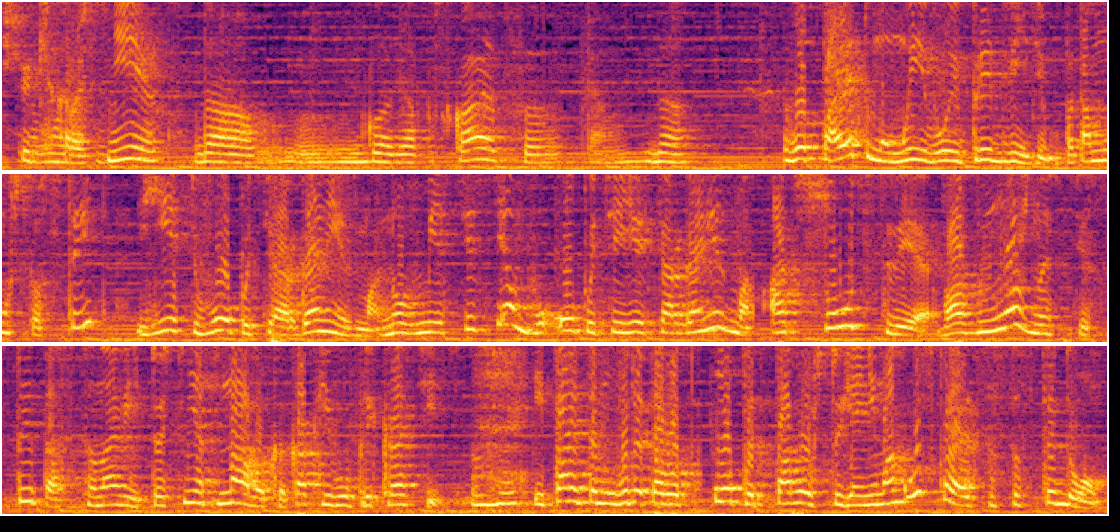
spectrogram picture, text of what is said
Щеки Очень. краснеют. Да, глаза опускаются, прям, да. Вот поэтому мы его и предвидим, потому что стыд есть в опыте организма, но вместе с тем в опыте есть организма отсутствие возможности стыд остановить, то есть нет навыка, как его прекратить. И поэтому вот это вот опыт того, что я не могу справиться со стыдом,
